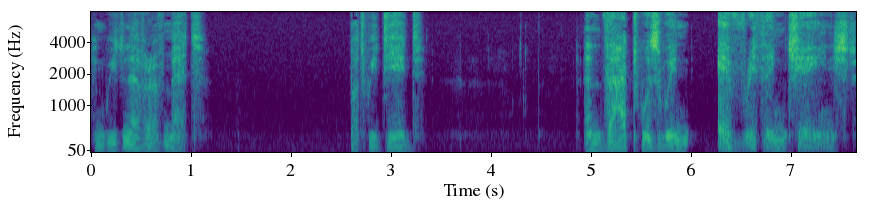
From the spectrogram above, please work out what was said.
and we'd never have met. But we did. And that was when everything changed.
